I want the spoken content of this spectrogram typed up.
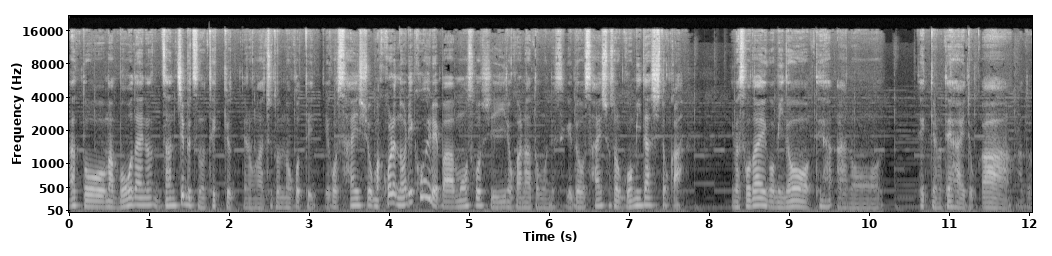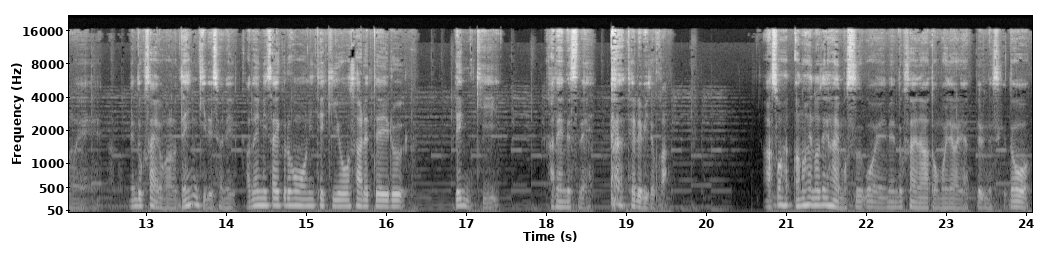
あと、まあ、膨大な残地物の撤去っていうのがちょっと残っていって、これ最初、まあ、これ乗り越えればもう少しいいのかなと思うんですけど、最初そのゴミ出しとか、今粗大ゴミの手、あの、撤去の手配とか、あとね、あのめんどくさいのがあの電気ですよね。家電リサイクル法に適用されている電気、家電ですね。テレビとか。あ、そ、あの辺の手配もすごいめんどくさいなと思いながらやってるんですけど、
